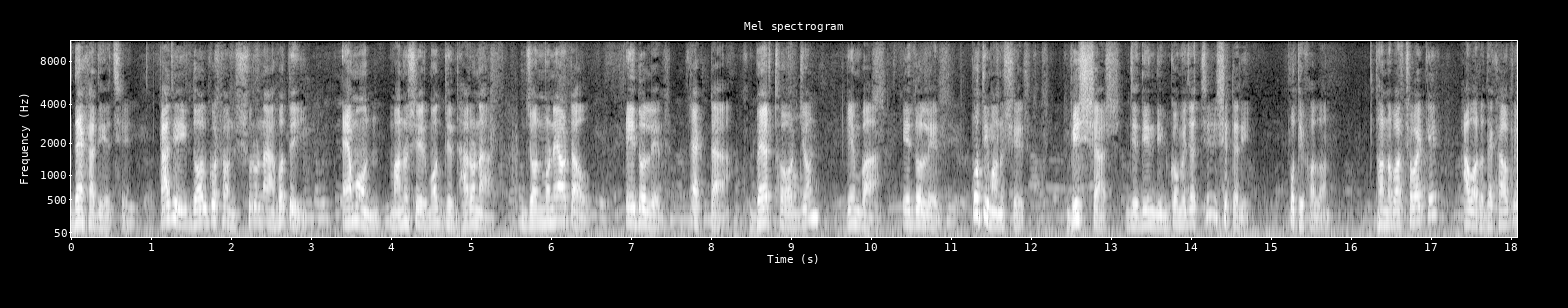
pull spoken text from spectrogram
দেখা দিয়েছে। কাজেই দল গঠন শুরু না হতেই এমন মানুষের মধ্যে ধারণা জন্ম নেওয়াটাও এই দলের একটা ব্যর্থ অর্জন কিংবা এ দলের প্রতি মানুষের বিশ্বাস যে দিন দিন কমে যাচ্ছে, সেটারই প্রতিফলন। ধন্যবাদ সবাইকে। আবারও দেখা হবে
